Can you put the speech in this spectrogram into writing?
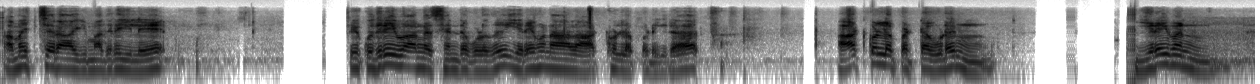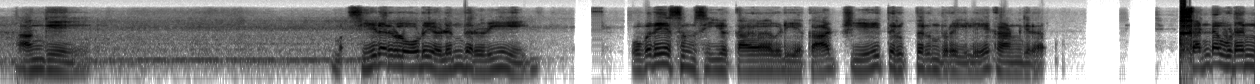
அமைச்சராகி மதுரையிலே குதிரை வாங்க சென்ற பொழுது இறைவனால் ஆட்கொள்ளப்படுகிறார். ஆட்கொள்ளப்பட்டவுடன் இறைவன் அங்கே சீடர்களோடு எழுந்தருளி உபதேசம் செய்ய கூடிய காட்சியை திருப்பெருந்துறையிலே காண்கிறார். கண்டவுடன்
